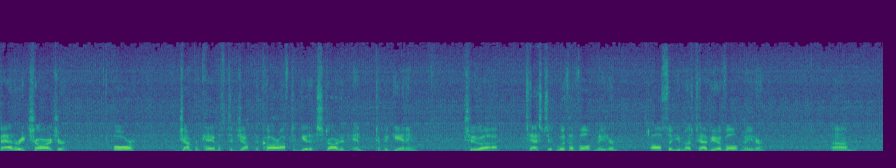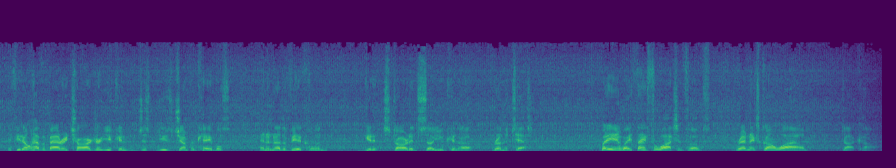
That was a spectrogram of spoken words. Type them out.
battery charger or jumper cables to jump the car off to get it started into beginning to uh, test it with a voltmeter. Also, you must have your voltmeter. Um, if you don't have a battery charger, you can just use jumper cables and another vehicle and get it started so you can uh, run the test. But anyway, thanks for watching, folks. RednecksGoneWild.com.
